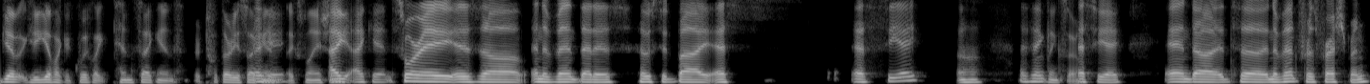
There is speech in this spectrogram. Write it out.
give can you give like a quick like 10 second or 30 second Okay. explanation? I, I can. Soiree is uh, an event that is hosted by S SCA. Uh-huh. I I think think so. SCA, and uh, it's uh, an event for freshmen,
